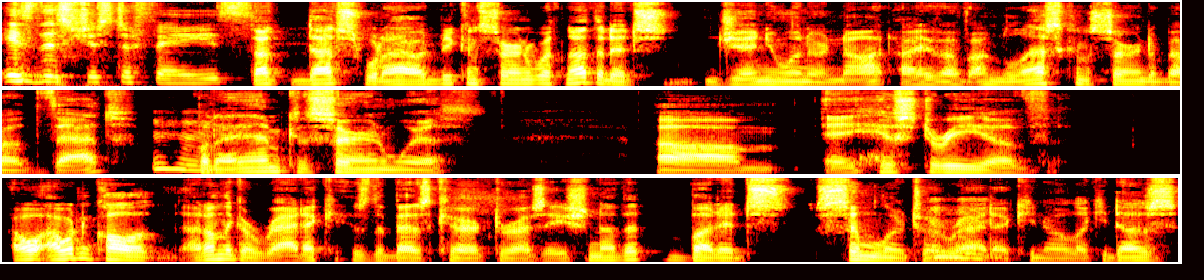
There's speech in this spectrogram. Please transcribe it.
is this just a phase? That that's what I would be concerned with. Not that it's genuine or not. I, I'm less concerned about that, Mhm. but I am concerned with um, a history of. Oh, I wouldn't call it. I don't think erratic is the best characterization of it, but it's similar to Mhm. erratic. You know, like he does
